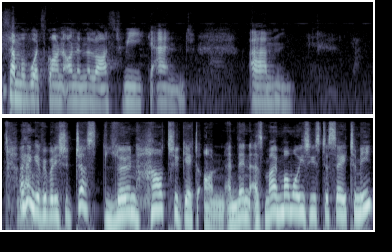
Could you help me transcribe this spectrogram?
some of what's gone on in the last week and um, I think everybody should just learn how to get on. And then, as my mom always used to say to me,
